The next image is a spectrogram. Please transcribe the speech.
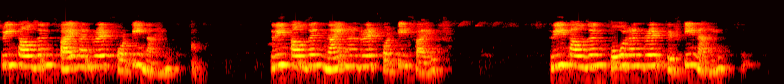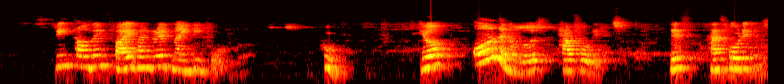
3549, 3945, 3459, 3594. Who? Here all the numbers have 4 digits. This has 4 digits.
